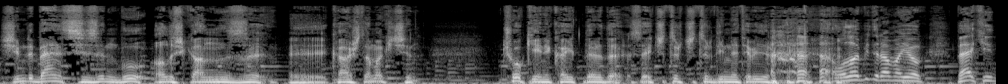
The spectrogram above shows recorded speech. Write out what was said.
Şimdi ben sizin bu alışkanlığınızı e, karşılamak için çok yeni kayıtları da size çıtır çıtır dinletebilirim. Olabilir ama yok. Belki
